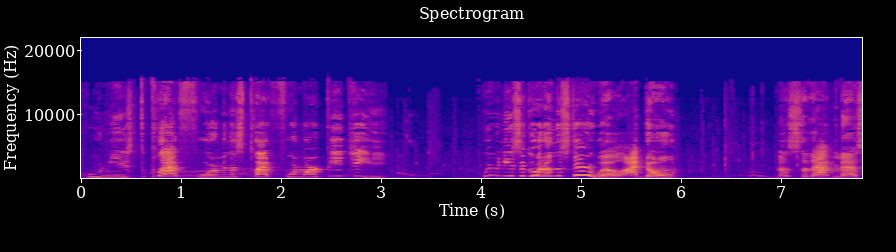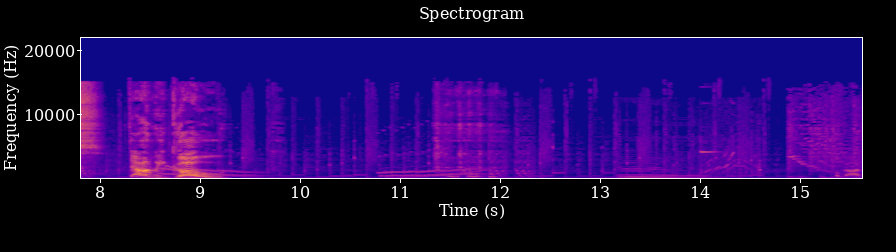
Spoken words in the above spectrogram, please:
Who needs the platform in this platform RPG? Who needs to go down the stairwell? I don't. Nuts to that mess. Down we go. oh god.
